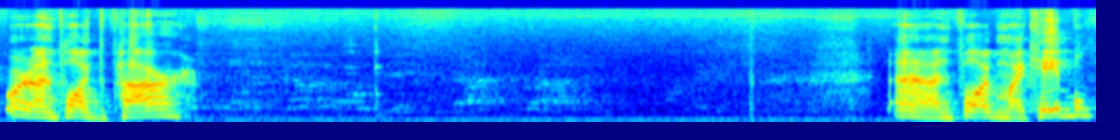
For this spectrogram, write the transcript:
Or unplug the power. Uh, unplug my cable.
